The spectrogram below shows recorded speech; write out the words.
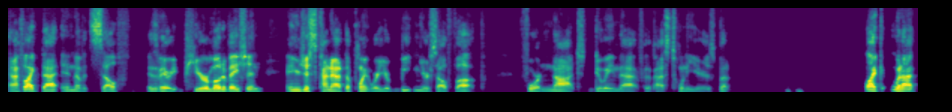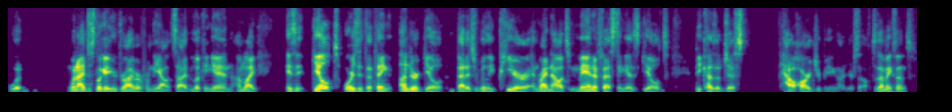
And I feel like that in and of itself is very pure motivation. And you're just kind of at the point where you're beating yourself up for not doing that for the past 20 years. But like when I when I just look at your driver from the outside looking in, I'm like, is it guilt or is it the thing under guilt that is really pure? And right now it's manifesting as guilt because of just how hard you're being on yourself. Does that make sense?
